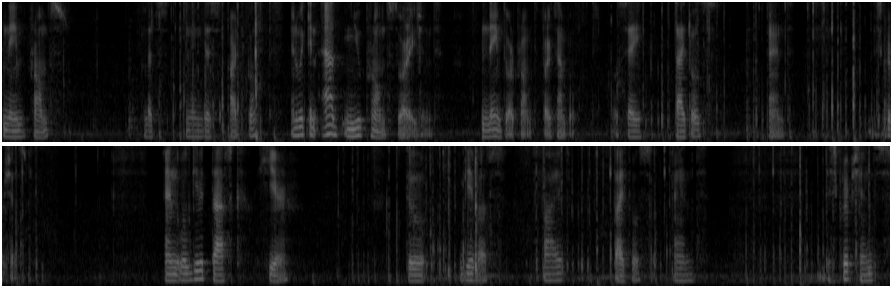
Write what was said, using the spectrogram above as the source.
name prompts. Let's name this article. And we can add new prompts to our agent. Name to our prompt, for example. We'll say titles and descriptions. And we'll give it task here to give us five titles and descriptions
